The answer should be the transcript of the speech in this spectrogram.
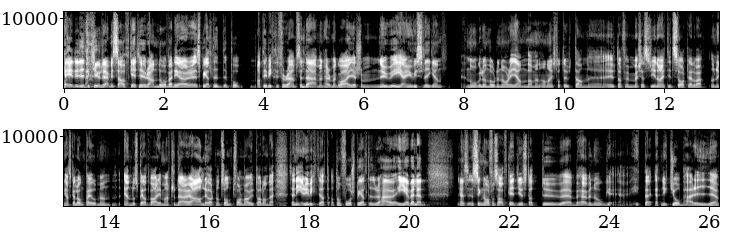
det är lite kul det där med Southgate hur han då värderar speltid på att det är viktigt för Ramsel där. Men Harry Maguire som nu är han ju visserligen någorlunda ordinarie igen då. Men han har ju stått utan, eh, utanför Manchester United startelva under en ganska lång period. Men ändå spelat varje match. Och där har jag aldrig hört något sånt form av uttalande. Sen är det ju viktigt att, att de får speltid. Och det här är väl en en signal från Southgate just att du eh, behöver nog eh, hitta ett nytt jobb här i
